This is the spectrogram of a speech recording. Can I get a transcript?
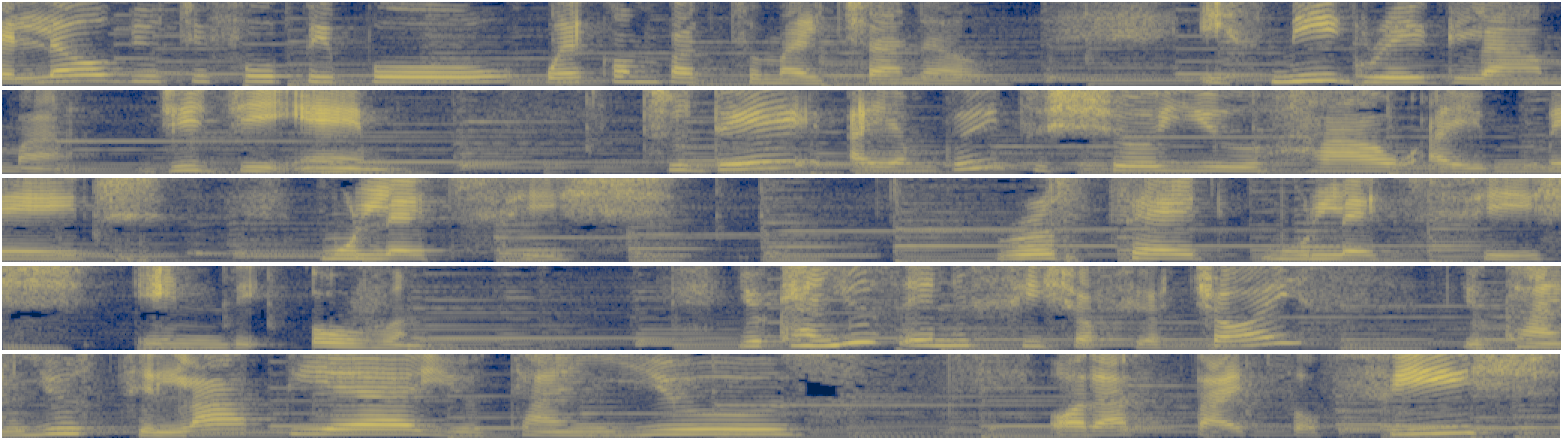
Hello, beautiful people. Welcome back to my channel. It's me, GreyGlamma, GGM. Today, I am going to show you how I made mullet fish, roasted mullet fish in the oven. You can use any fish of your choice. You can use tilapia, you can use other types of fish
